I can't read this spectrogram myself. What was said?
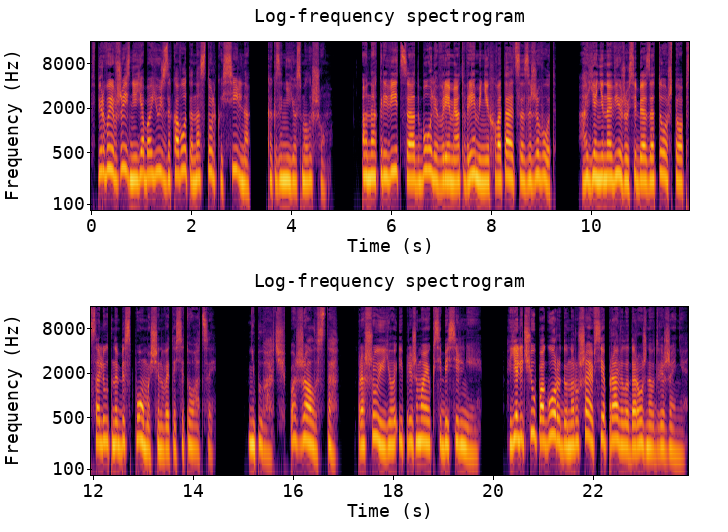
Впервые в жизни я боюсь за кого-то настолько сильно, как за нее с малышом. Она кривится от боли время от времени хватается за живот, а я ненавижу себя за то, что абсолютно беспомощен в этой ситуации. «Не плачь, пожалуйста», прошу ее и прижимаю к себе сильнее. Я лечу по городу, нарушая все правила дорожного движения.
